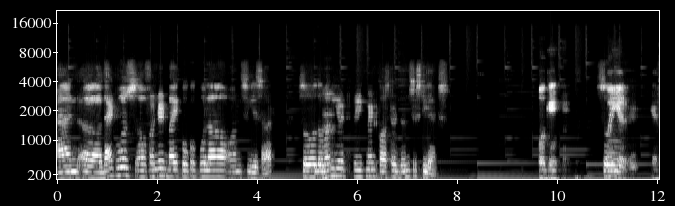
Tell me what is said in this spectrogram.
and uh, that was uh, funded by Coca-Cola on CSR. So the Mhm. one year treatment costed them 60 lakhs. Okay. So One year. Yes.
